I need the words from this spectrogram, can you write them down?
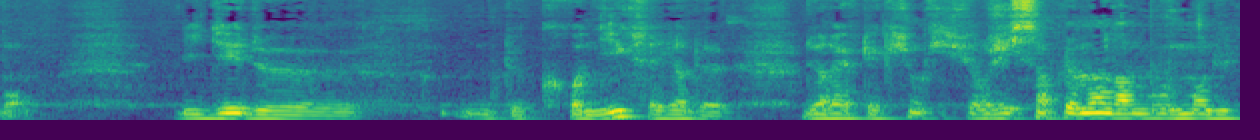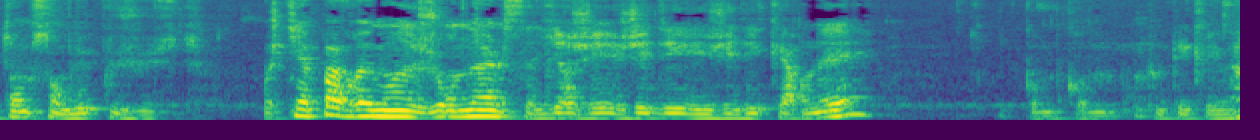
Bon, l'idée de, chronique, c'est-à-dire de, de réflexion qui surgit simplement dans le mouvement du temps, me semblait plus juste. Je ne tiens pas vraiment un journal, c'est-à-dire j'ai des, carnets, comme, tout écrivain,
